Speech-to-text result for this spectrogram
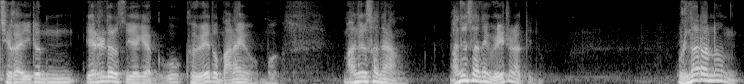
제가 이런 예를 들어서 이야기한 거고, 그 외에도 많아요. 뭐, 마녀사냥. 마녀사냥이 왜 일어났겠죠? 우리나라는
